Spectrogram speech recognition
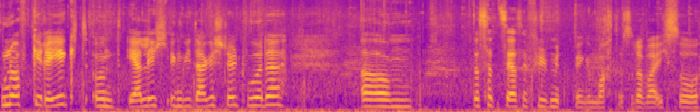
unaufgeregt und ehrlich irgendwie dargestellt wurde. Ähm, das hat sehr, sehr viel mit mir gemacht. Also da war ich so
